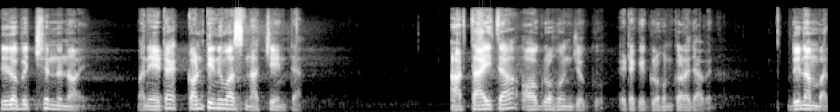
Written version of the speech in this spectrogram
নিরবিচ্ছিন্ন নয়। মানে এটা কন্টিনিউয়াস না চেনটা আর তাই তা অগ্রহণযোগ্য, এটাকে গ্রহণ করা যাবে না। দুই নাম্বার।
